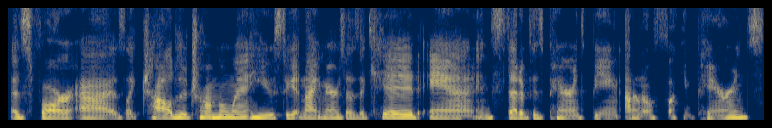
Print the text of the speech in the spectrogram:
as far as like childhood trauma went. He used to get nightmares as a kid, and instead of his parents being, I don't know, fucking parents,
